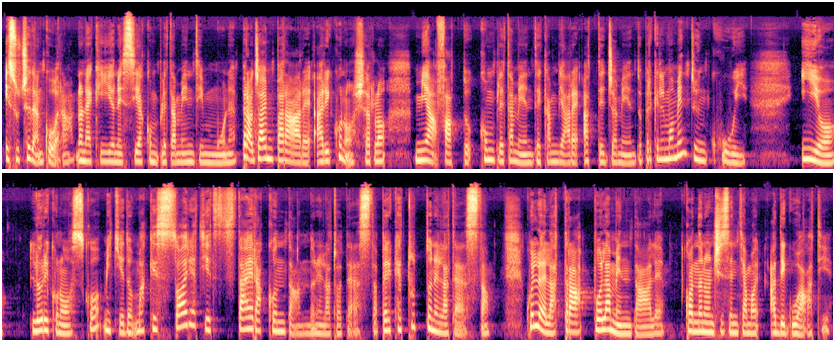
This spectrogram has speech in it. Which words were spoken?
e succede ancora, non è che io ne sia completamente immune, però già imparare a riconoscerlo mi ha fatto completamente cambiare atteggiamento, perché nel momento in cui io lo riconosco, mi chiedo ma che storia ti stai raccontando nella tua testa? Perché è tutto nella testa. Quello è la trappola mentale quando non ci sentiamo adeguati,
